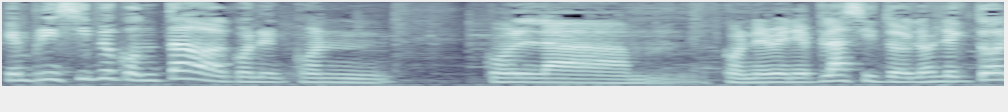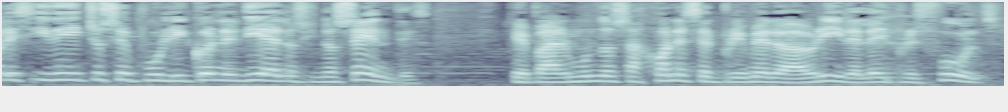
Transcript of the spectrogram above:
que en principio contaba con el, con, con, la, con el beneplácito de los lectores y de hecho se publicó en el Día de los Inocentes, que para el mundo sajón es el primero de abril, el April Fools.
